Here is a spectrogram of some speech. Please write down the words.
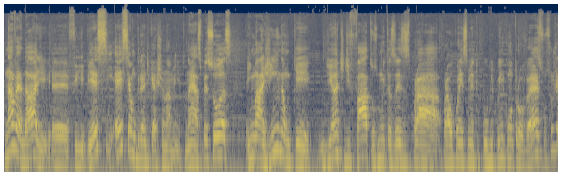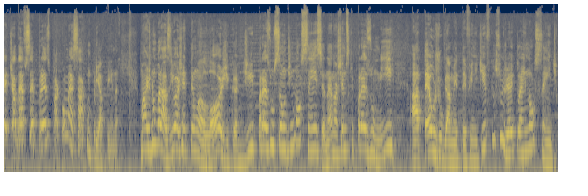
Na verdade, é, Felipe, esse, esse é um grande questionamento, né? As pessoas imaginam que, diante de fatos, muitas vezes para o conhecimento público incontroverso, o sujeito já deve ser preso para começar a cumprir a pena. Mas no Brasil a gente tem uma lógica de presunção de inocência, né? Nós temos que presumir até o julgamento definitivo que o sujeito é inocente.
